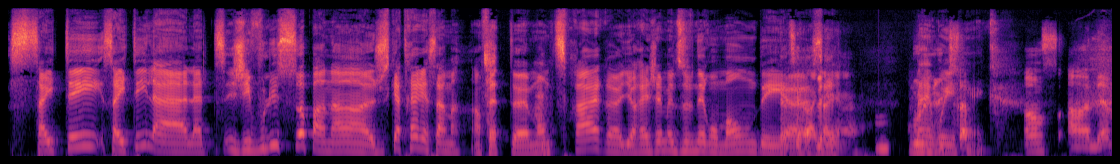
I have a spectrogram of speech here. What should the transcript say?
Ça a été, ça a été la, la- j'ai voulu ça pendant jusqu'à très récemment. En fait, Euh, mon petit frère, euh, il aurait jamais dû venir au monde et C'est euh, ça- hein. ben oui. que ça pense, enlève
